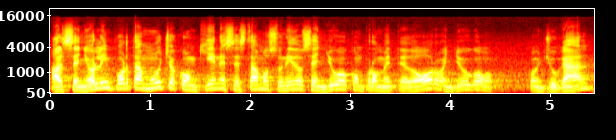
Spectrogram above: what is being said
al Señor le importa mucho con quienes estamos unidos en yugo comprometedor o en yugo conyugal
